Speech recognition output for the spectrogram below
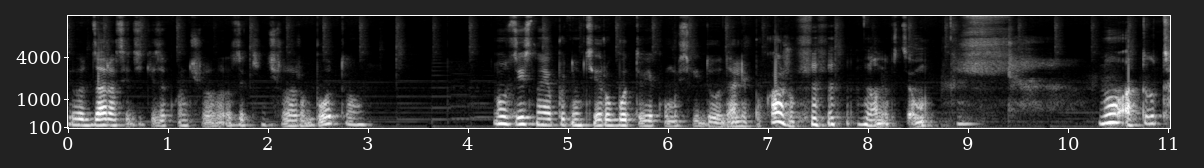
І от зараз я тільки закінчила, закінчила роботу. Ну, звісно, я потім ці роботи в якомусь відео далі покажу, але не в цьому. Ну, а тут,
